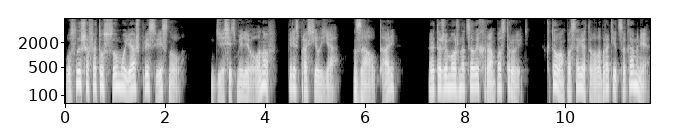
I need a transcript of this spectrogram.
Услышав эту сумму, я аж присвистнул. «Десять миллионов?» – переспросил я. «За алтарь? Это же можно целый храм построить. Кто вам посоветовал обратиться ко мне?»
